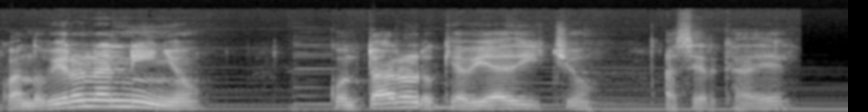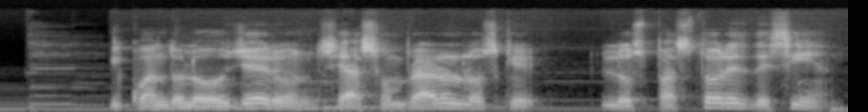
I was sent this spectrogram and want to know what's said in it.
Cuando vieron al niño, contaron lo que había dicho acerca de él. Y cuando lo oyeron, se asombraron los que los pastores decían.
